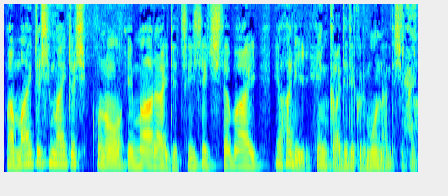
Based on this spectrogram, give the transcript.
まあ、毎年毎年この MRI で追跡した場合、やはり変化が出てくるもんなんでしょうか、はい、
